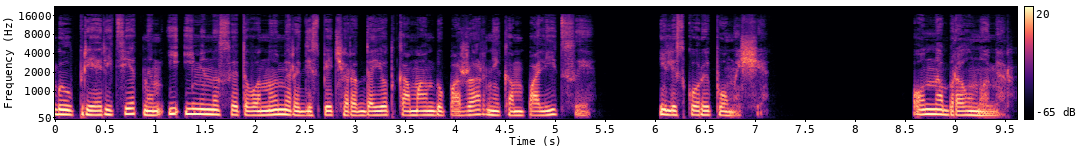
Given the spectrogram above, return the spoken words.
был приоритетным, и именно с этого номера диспетчер отдает команду пожарникам, полиции или скорой помощи. Он набрал номер.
